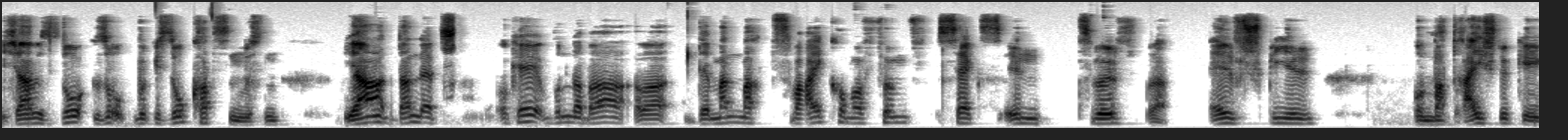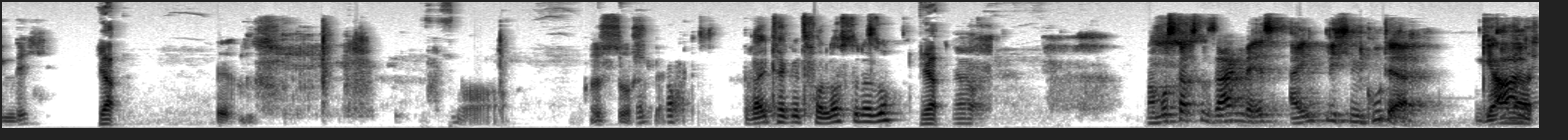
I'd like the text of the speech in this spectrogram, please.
Ja. Ich habe so, so, wirklich so kotzen müssen. Ja, Dunlap, okay, wunderbar, aber der Mann macht 2,5 Sex in 12 oder 11 Spielen und macht drei Stück gegen dich. Ja. Äh, Boah, das ist so schlecht. Drei Tackles for Lost oder so? Ja. Man muss dazu sagen, der ist eigentlich ein guter. Ja, Aber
